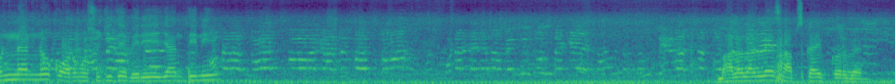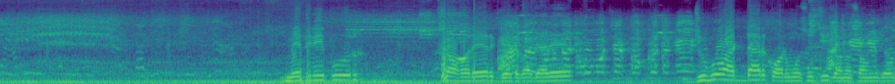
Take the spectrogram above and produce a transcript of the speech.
অন্যান্য কর্মসূচিতে বেরিয়ে যান তিনি। ভালো লাগলে সাবস্ক্রাইব করবেন। মেদিনীপুর শহরের গেট বাজারে যুব আড্ডার কর্মসূচি জনসংযোগ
